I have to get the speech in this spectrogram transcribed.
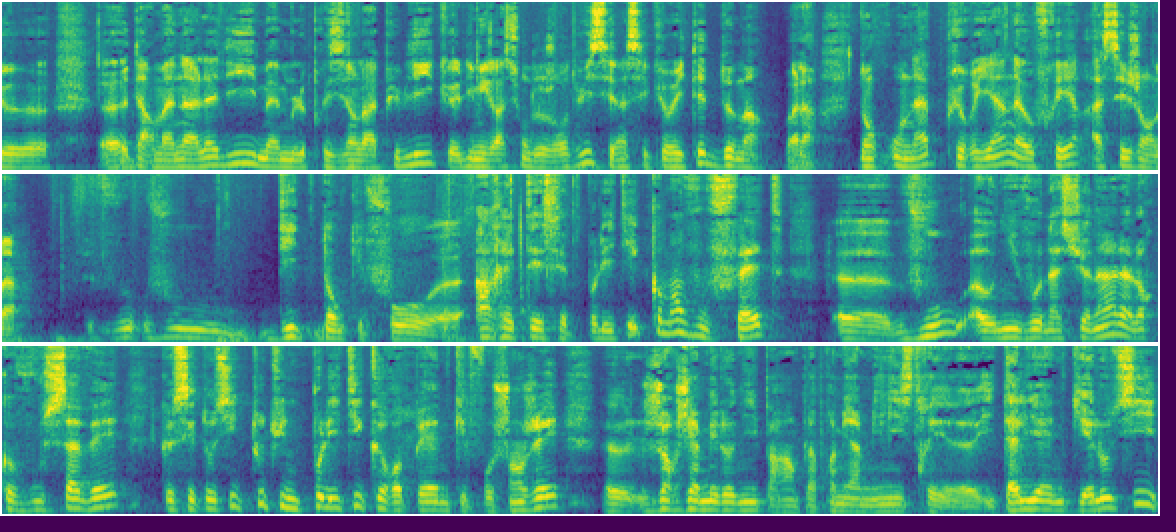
Euh, Darmanin l'a dit, même le président de la République, l'immigration d'aujourd'hui, c'est l'insécurité de demain. Voilà. Donc, on n'a plus rien à offrir à ces gens-là. Vous, dites donc qu'il faut euh, arrêter cette politique. Comment vous faites euh, vous, au niveau national, alors que vous savez que c'est aussi toute une politique européenne qu'il faut changer? Euh, Giorgia Meloni, par exemple, la première ministre euh, italienne, qui elle aussi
